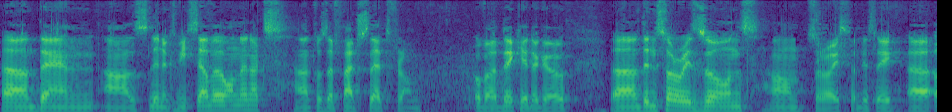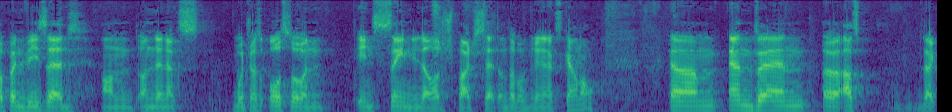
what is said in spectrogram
uh, then as Linux vServer on Linux. Uh, it was a patch set from over a decade ago. Uh, then Solaris Zones on Solaris, obviously. Uh, OpenVZ on, on Linux, which was also an insanely large patch set on top of the Linux kernel. Um, and then as like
